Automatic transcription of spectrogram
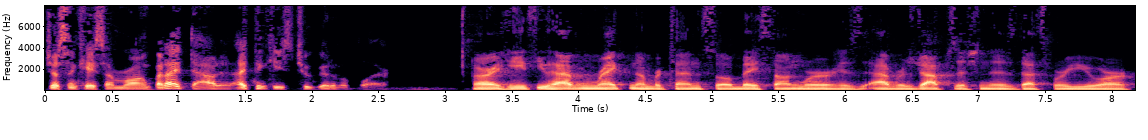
just in case I'm wrong, but I doubt it. I think he's too good of a player. All right, Heath, you have him ranked number 10. So based on where his average draft position is, that's where you are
